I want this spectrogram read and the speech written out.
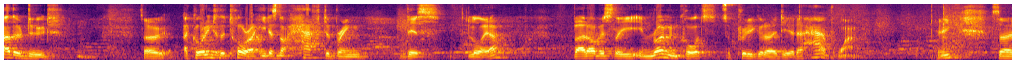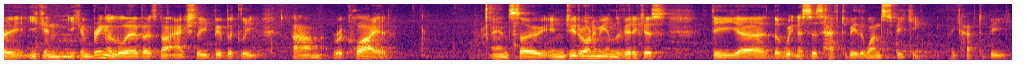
other dude. So, according to the Torah, he does not have to bring this lawyer. But obviously, in Roman courts, it's a pretty good idea to have one. Okay? So you can you can bring a lawyer, but it's not actually biblically um, required. And so in Deuteronomy and Leviticus, the uh, the witnesses have to be the ones speaking. They have to be.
